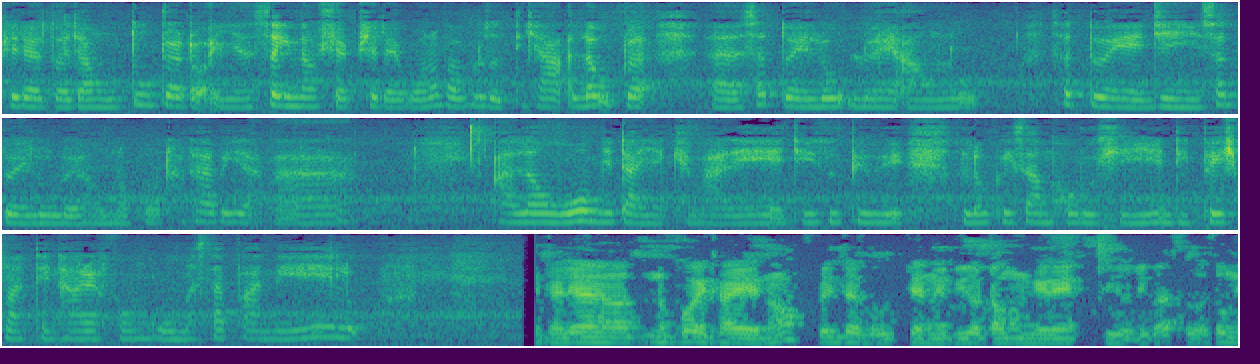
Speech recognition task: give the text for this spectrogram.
ဖြစ်တဲ့အတွက်ကြောင့်မို့သူ့အတွက်တော့အရင်စိတ်နှောက်ယှက်ဖြစ်တယ်ပေါ့နော်ဘာဖြစ်လို့လဲဆိုဒီဟာအလုပ်အတွက်အဲဆက်သွယ်လို့လွယ်အောင်လို့ဆက်သွယ်ခြင်းဆက်သွယ်လို့လွယ်အောင်တော့ဘောထားထားပေးတာပါအားလုံးကိုမေတ္တာရက်ခင်ပါတယ်ကျေးဇူးပြု၍အလုပ်ကိစ္စမဟုတ်လို့ရှိရင်ဒီ page မှာတင်ထားတဲ့ဖုန်းကိုမဆက်ပါနဲ့လို့ ဒါလည်းနှစ်ဖွဲ့ထားရဲ့နော်ပရိသတ်ကိုပြန်နေပြီးတော့တောင်းပန်ခဲ့တဲ့ဗီဒီယိုလေးပါဆိုတော့အဆုံးကြ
